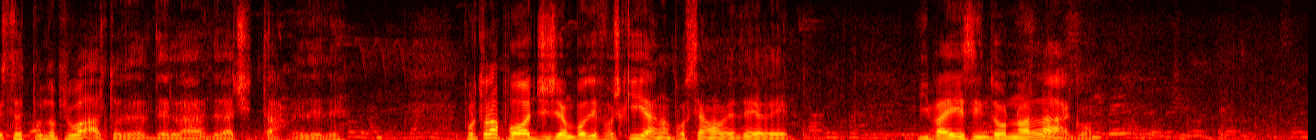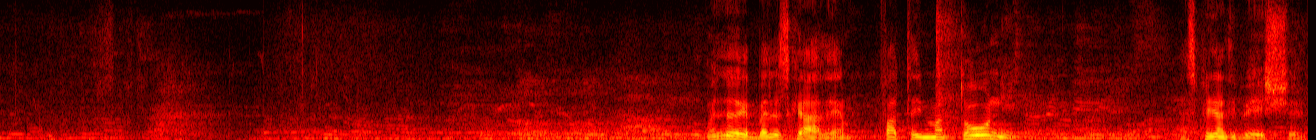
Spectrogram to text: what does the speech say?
Questo è il punto più alto de- della, della città, vedete? Purtroppo oggi c'è un po' di foschia, non possiamo vedere i paesi intorno al lago. Vedete che belle scale, fatte in mattoni a spina di pesce.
